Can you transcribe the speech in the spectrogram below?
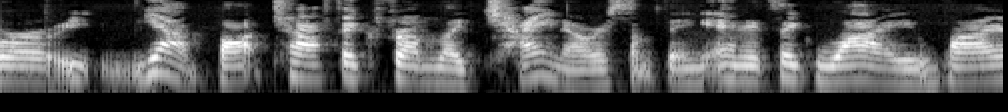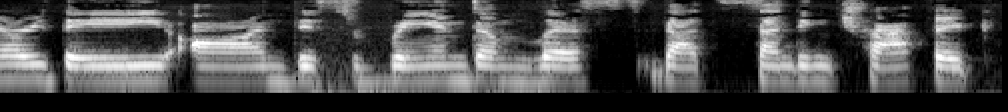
or yeah, bot traffic from like China or something. And it's like, why? Why are they on this random list that's sending traffic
